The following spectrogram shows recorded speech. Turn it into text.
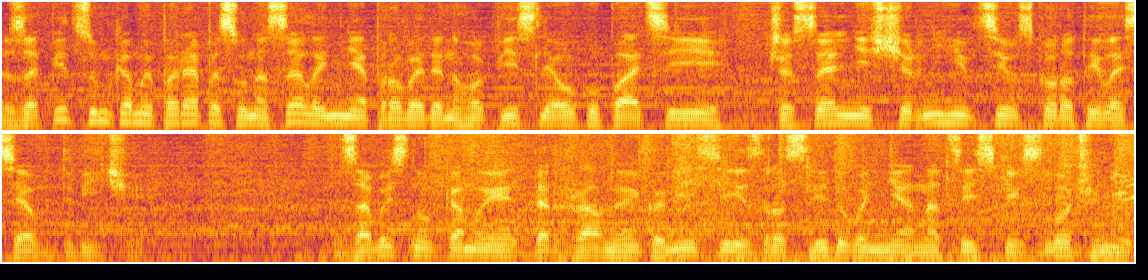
За підсумками перепису населення, проведеного після окупації, чисельність чернігівців скоротилася вдвічі. За висновками Державної комісії з розслідування нацистських злочинів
